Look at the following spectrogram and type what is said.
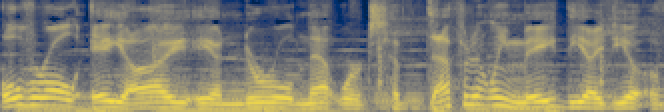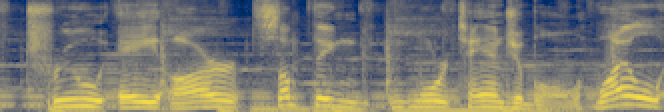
Overall, AI and neural networks have definitely made the idea of true AR something more tangible. While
